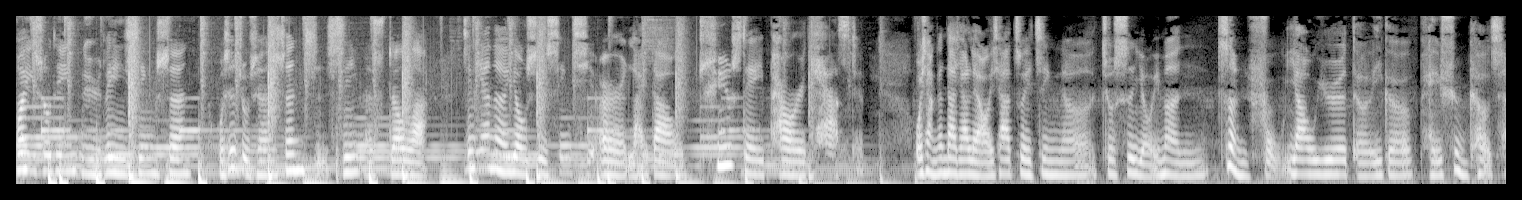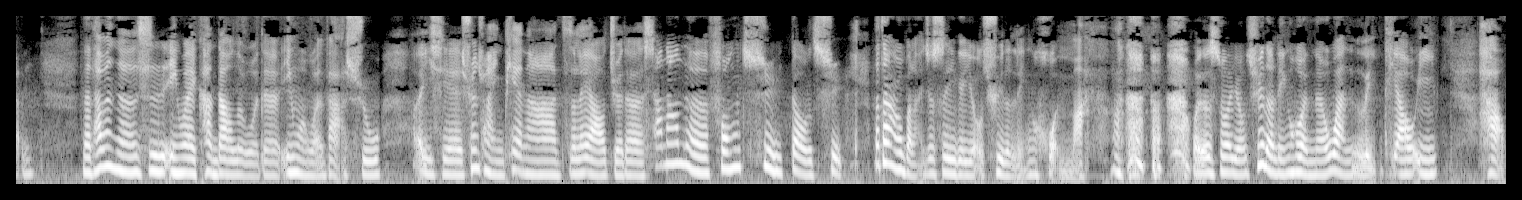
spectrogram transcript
欢迎收听女力新生，我是主持人申子熙 Estella。今天呢，又是星期二，来到 Tuesday Powercast。我想跟大家聊一下，最近呢，就是有一门政府邀约的一个培训课程。那他们呢，是因为看到了我的英文文法书，呃，一些宣传影片啊资料，觉得相当的风趣逗趣。那当然，我本来就是一个有趣的灵魂嘛，我就说有趣的灵魂呢，万里挑一。好，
